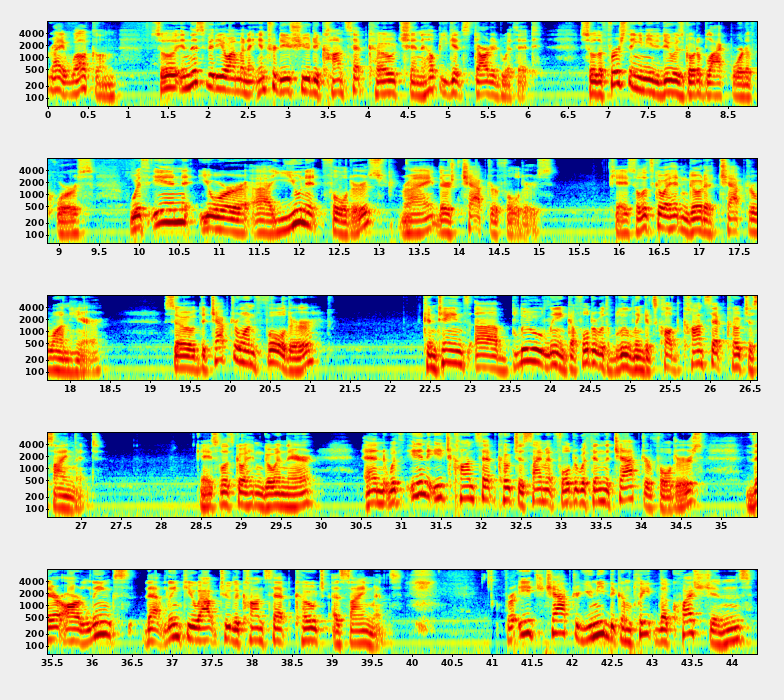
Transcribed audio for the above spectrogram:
Right, welcome. So in this video, I'm going to introduce you to Concept Coach and help you get started with it. So the first thing you need to do is go to Blackboard, of course. Within your uh, unit folders, right, there's chapter folders. Okay, so let's go ahead and go to chapter one here. So the chapter one folder contains a blue link, a folder with a blue link. It's called Concept Coach Assignment. Okay, so let's go ahead and go in there. And within each Concept Coach assignment folder within the chapter folders, there are links that link you out to the Concept Coach assignments. For each chapter, you need to complete the questions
